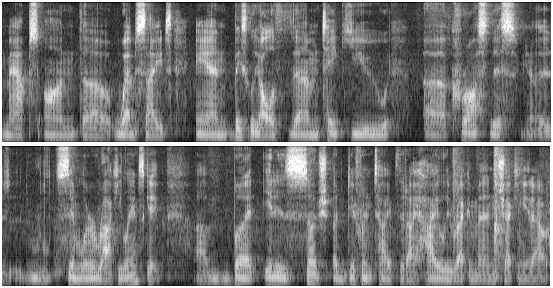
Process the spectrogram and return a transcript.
maps on the website, and basically all of them take you uh, across this you know similar rocky landscape. Um, but it is such a different type that I highly recommend checking it out.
